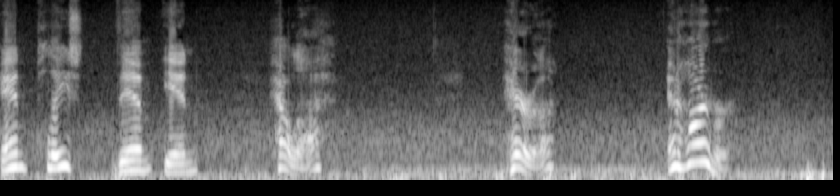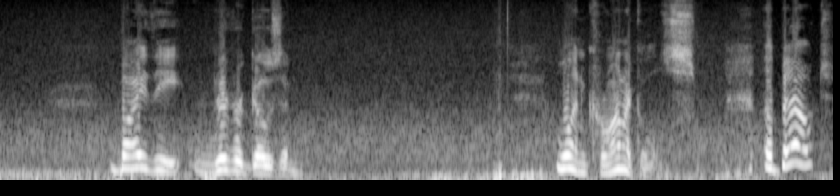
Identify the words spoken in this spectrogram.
and placed them in Halah, Hara, and Habor by the river Gozan. 1 Chronicles. About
